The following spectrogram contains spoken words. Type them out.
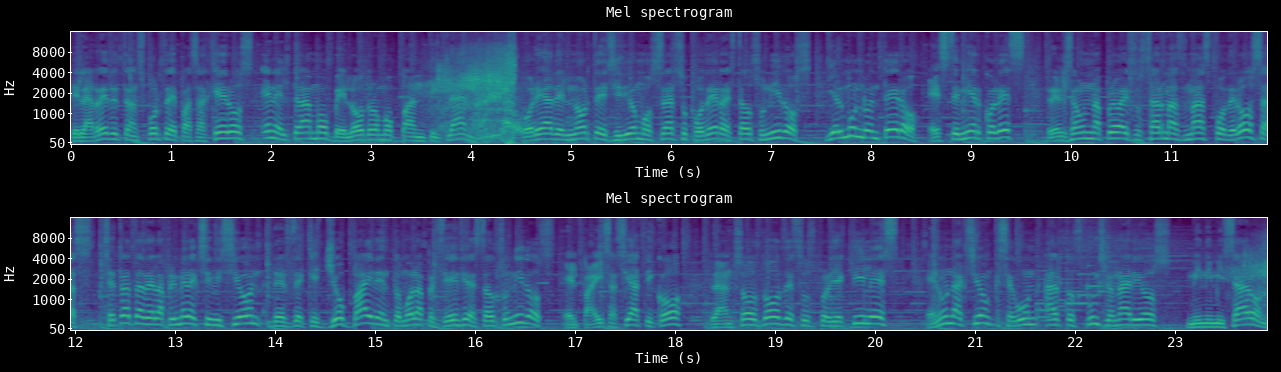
de la red de transporte de pasajeros en el tramo Velódromo Pantitlán. Corea del Norte decidió mostrar su poder a Estados Unidos y el mundo entero. Este miércoles realizaron una prueba de sus armas más poderosas. Se trata de la primera exhibición desde que Joe Biden tomó la presidencia de Estados Unidos. El país asiático lanzó dos de sus proyectiles en una acción que según altos funcionarios minimizaron.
